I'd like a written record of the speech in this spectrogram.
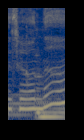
그런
